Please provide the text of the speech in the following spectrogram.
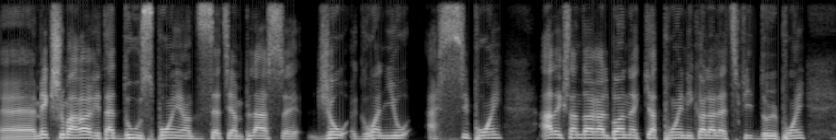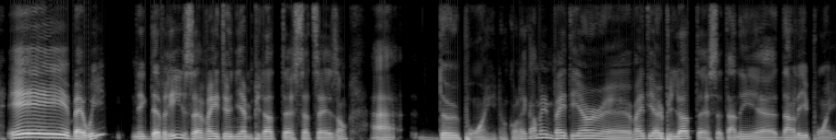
Euh, Mick Schumacher est à 12 points en 17e place. Joe Guanyu à 6 points. Alexander Albon à 4 points. Nicolas Latifi, 2 points. Et, ben oui, Nick De Vries, 21e pilote cette saison, à 2 points. Donc, on a quand même 21, 21 euh, pilotes euh, cette année dans les points.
